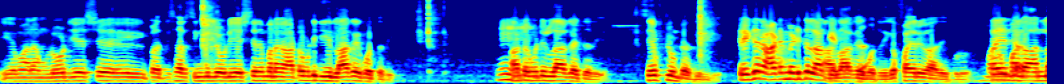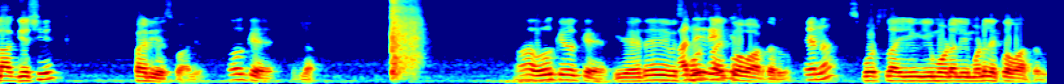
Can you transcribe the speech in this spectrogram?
ఇక మనం లోడ్ చేసే ప్రతిసారి సింగిల్ లోడ్ చేస్తేనే మనకు ఆటోమేటిక్ ఇది లాక్ అయిపోతుంది. ఆటోమేటిక్ లాక్ అవుతుంది సేఫ్టీ ఉంటుంది దీనికి. ట్రిగర్ ఆటోమేటిక్ లాక్ లాక్ అయిపోతుంది. ఇక ఫైర్ కాదు ఇప్పుడు. మనం మళ్ళీ అన్లాక్ చేసి ఫైర్ చేసుకోవాలి. ఓకే. ఇట్లా. Okay okay. ఇదైతే స్పోర్ట్స్లో ఎక్కువ వాడతారు. ఏనా? స్పోర్ట్స్లో ఈ- మోడల్ ఈ మోడల్ ఎక్కువ వాడతారు.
